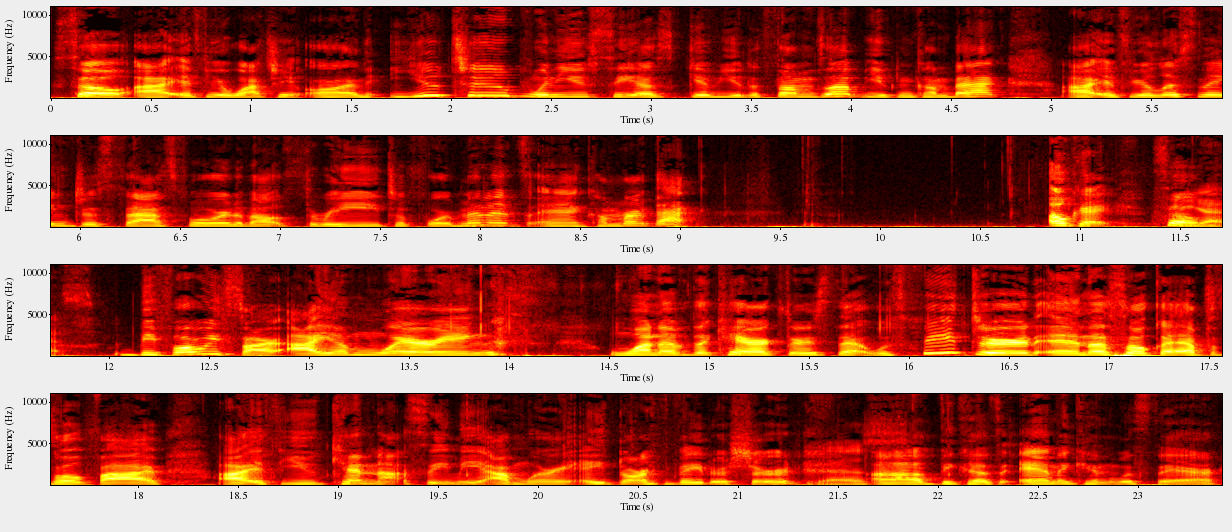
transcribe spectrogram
So uh, if you're watching on YouTube, when you see us give you the thumbs up, you can come back. Uh, if you're listening, just fast forward about three to four minutes and come right back. Okay, so Yes. before we start, I am wearing one of the characters that was featured in Ahsoka episode five. Uh, if you cannot see me, I'm wearing a Darth Vader shirt. Yes. Uh, because Anakin was there.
